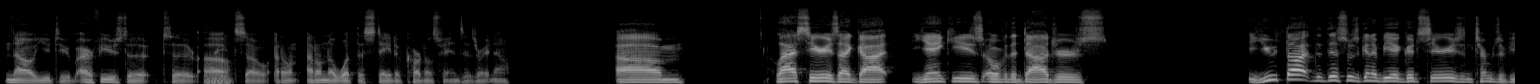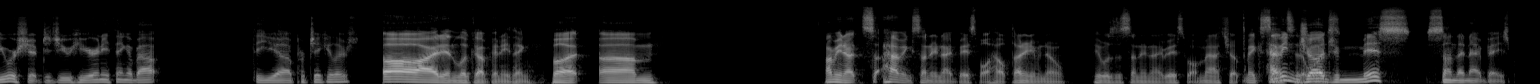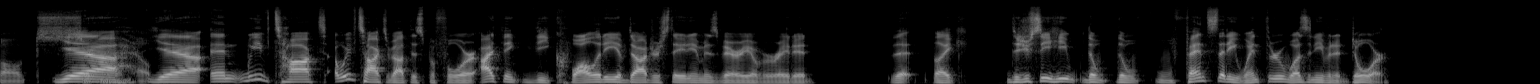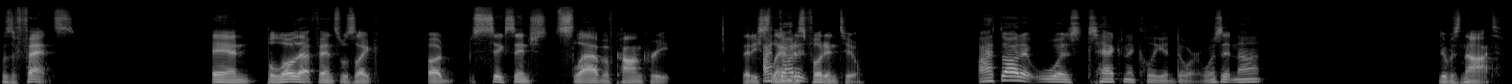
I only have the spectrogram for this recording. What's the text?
No, YouTube. I refuse to to Oh. read, so I don't I don't know what the state of Cardinals fans is right now. Um, last series I got Yankees over the Dodgers. You thought that this was going to be a good series in terms of viewership. Did you hear anything about the uh, particulars? Oh, I didn't look up anything, but um, I mean, having Sunday night baseball helped. I didn't even know it was a Sunday night baseball matchup. Makes sense. Having Judge miss Sunday night baseball, Yeah, yeah, and we've talked we've talked about this before. I think the quality of Dodger Stadium is very overrated. That like, did you see he the the fence that he went through wasn't even a door. It was a fence, and below that fence was like a six inch slab of concrete that he slammed his it- foot into. I thought it was technically a door. Was it not? It was not.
